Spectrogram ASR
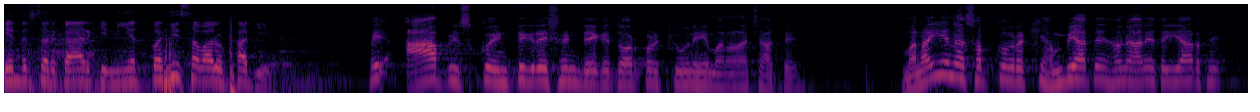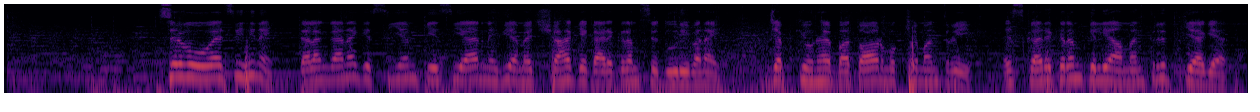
केंद्र सरकार की नीयत पर ही सवाल उठा दिए। भाई, आप इसको इंटीग्रेशन डे के तौर पर क्यों नहीं मनाना चाहते? मनाइए ना, सबको रखिए, हम भी आते हैं हम आने तैयार थे। सिर्फ़ ओवैसी ही नहीं, तेलंगाना के सीएम केसीआर ने भी अमित शाह के कार्यक्रम से दूरी बनाई, जबकि उन्हें बतौर मुख्यमंत्री इस कार्यक्रम के लिए आमंत्रित किया गया था।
